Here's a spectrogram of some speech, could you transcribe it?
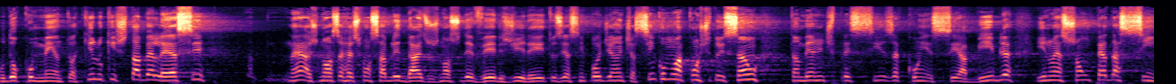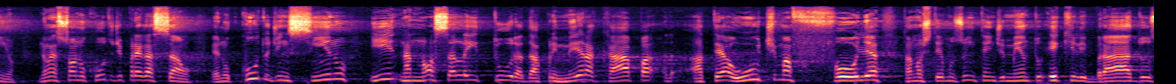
o documento, aquilo que estabelece né, as nossas responsabilidades, os nossos deveres, direitos e assim por diante. Assim como a Constituição, também a gente precisa conhecer a Bíblia e não é só um pedacinho, não é só no culto de pregação, é no culto de ensino e na nossa leitura, da primeira capa até a última folha, para nós termos um entendimento equilibrado,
